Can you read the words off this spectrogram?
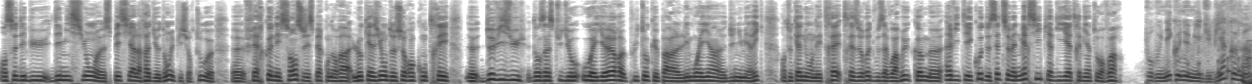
en ce début d'émission spéciale Radiodon et puis surtout faire connaissance. J'espère qu'on aura l'occasion de se rencontrer de visu dans un studio ou ailleurs plutôt que par les moyens du numérique. En tout cas, nous on est très très heureux de vous avoir eu comme invité éco de cette semaine. Merci Pierre Guillet, à très bientôt. Au revoir. Pour une économie du bien commun,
